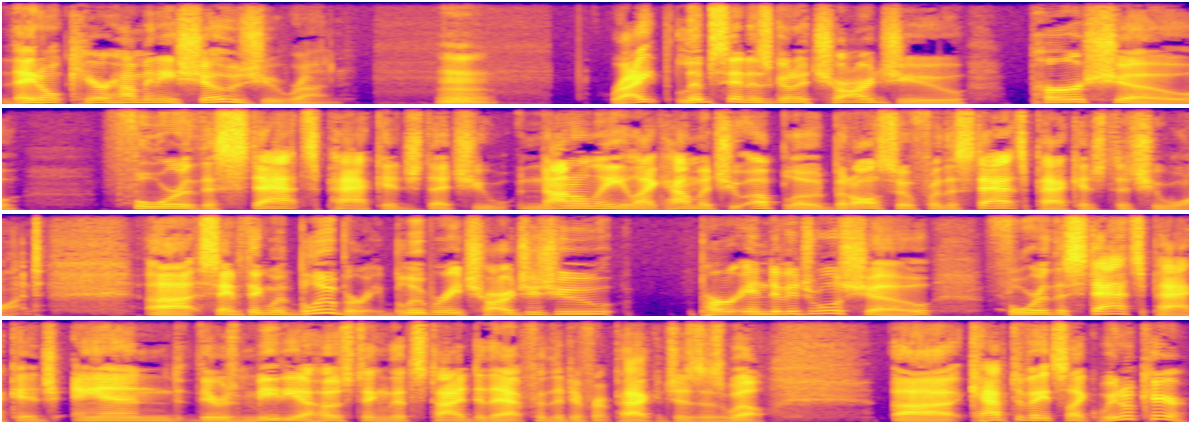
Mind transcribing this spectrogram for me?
they don't care how many shows you run. Mm. Right? Libsyn is going to charge you per show for the stats package that you not only like how much you upload but also for the stats package that you want. Uh, same thing with Blubrry. Blubrry charges you per individual show for the stats package and there's media hosting that's tied to that for the different packages as well. Uh, captivate's like we don't care.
